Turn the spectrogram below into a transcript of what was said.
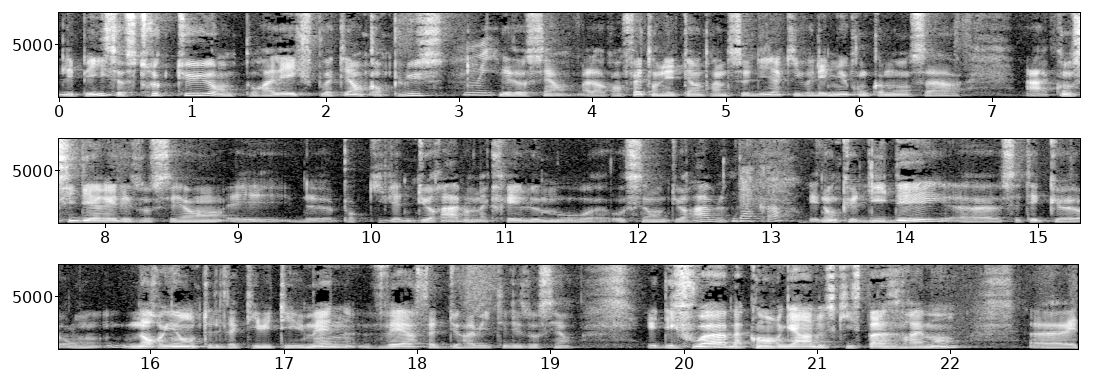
les pays se structurent pour aller exploiter encore plus les océans. Alors qu'en fait, on était en train de se dire qu'il valait mieux qu'on commence à à considérer les océans et de, pour qu'ils viennent durables. On a créé le mot euh, océan durable. D'accord. Et donc l'idée, euh, c'était qu'on oriente les activités humaines vers cette durabilité des océans. Et des fois, bah, quand on regarde ce qui se passe vraiment, euh, et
